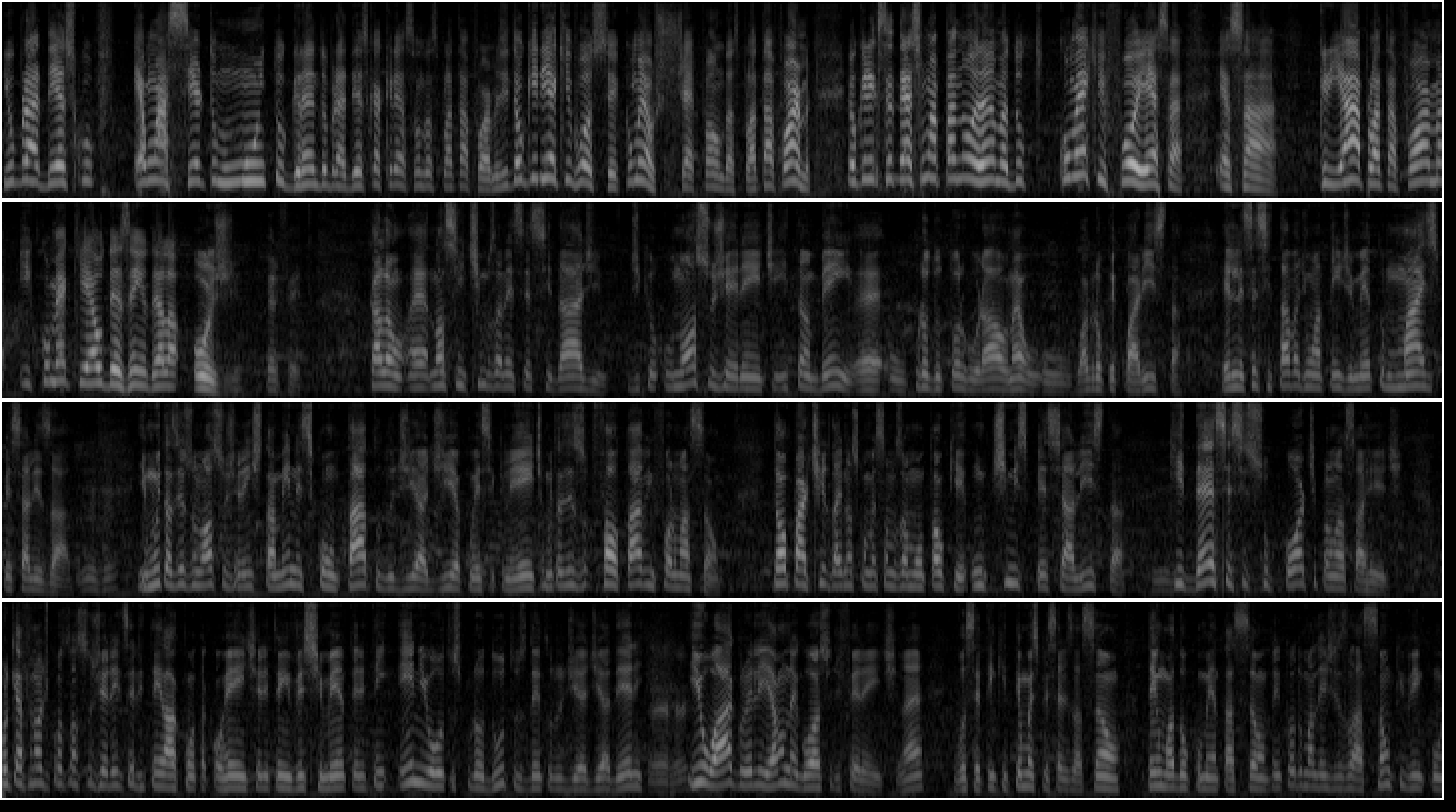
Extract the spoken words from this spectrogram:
e o Bradesco é um acerto muito grande do Bradesco a criação das plataformas. Então eu queria que você, como é o chefão das plataformas, eu queria que você desse uma panorama do como é que foi essa essa criar a plataforma e como é que é o desenho dela hoje. Perfeito. Calão, é, nós sentimos a necessidade de que o nosso gerente e também é, o produtor rural, né, o, o agropecuarista, ele necessitava de um atendimento mais especializado. Uhum. E muitas vezes o nosso gerente também nesse contato do dia a dia com esse cliente, muitas vezes faltava informação. Então a partir daí nós começamos a montar o quê? Um time especialista uhum. que desse esse suporte para a nossa rede. Porque afinal de contas, nossos gerentes ele tem lá a conta corrente, ele tem investimento, ele tem N outros produtos dentro do dia a dia dele. Uhum. E o agro ele é um negócio diferente, né? Você tem que ter uma especialização, tem uma documentação, tem toda uma legislação que vem, com,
